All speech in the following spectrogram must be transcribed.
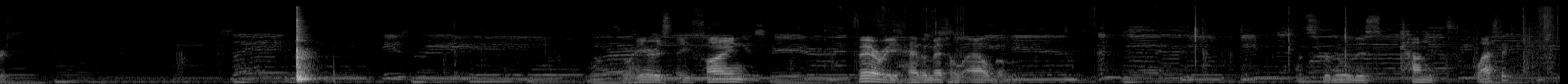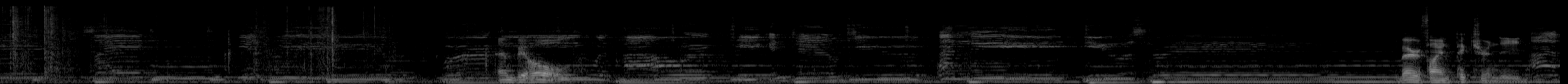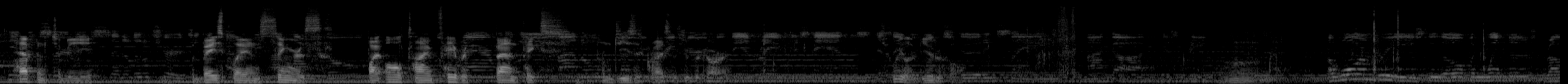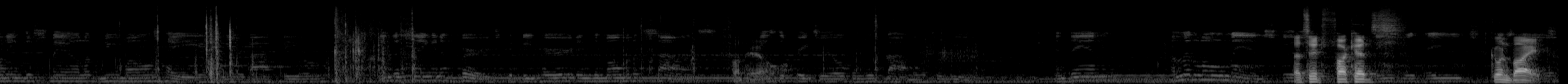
Packers. So here is a fine, very heavy metal album. Let's remove this cunt plastic. And behold, Very fine picture indeed. Happens to be the bass player and singer's by all-time favorite band picks from Jesus Chrüsler Supercar. It's really beautiful. Mm. A warm breeze through the open windows brought in the smell of new mown hay in a nearby field, and the singing of birds could be heard in the moment of silence Fun as hell. the preacher opened his Bible to read. That's it, fuckheads. Go and buy it.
